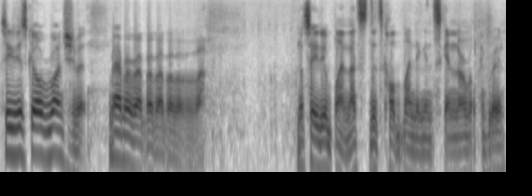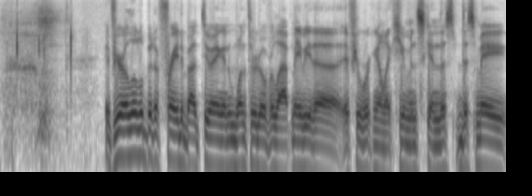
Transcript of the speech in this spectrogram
So you just go over a bunch of it. Let's say you do a blend. That's that's called blending in skin normally, right? If you're a little bit afraid about doing a one third overlap, maybe the if you're working on like human skin, this this may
